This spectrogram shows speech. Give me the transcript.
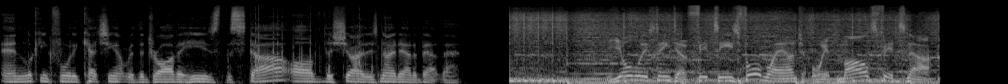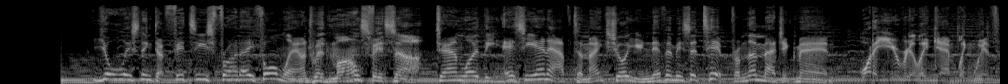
and looking forward to catching up with the driver. He is the star of the show. There's no doubt about that. You're listening to Fitzy's Form Lounge with Miles Fitzner. You're listening to Fitzy's Friday Form Lounge with Miles Fitzner. Download the SEN app to make sure you never miss a tip from the Magic Man. What are you really gambling with?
